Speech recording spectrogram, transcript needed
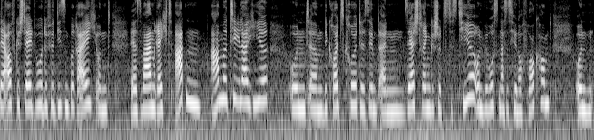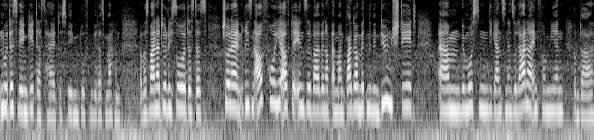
der aufgestellt wurde für diesen Bereich und es waren recht artenarme Täler hier und ähm, die Kreuzkröte ist eben ein sehr streng geschütztes Tier und wir wussten, dass es hier noch vorkommt. Und nur deswegen geht das halt, deswegen durften wir das machen. Aber es war natürlich so, dass das schon ein Riesenaufruhr hier auf der Insel war, wenn auf einmal ein Bagger mitten in den Dünen steht. Ähm, wir mussten die ganzen Insulaner informieren, um da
